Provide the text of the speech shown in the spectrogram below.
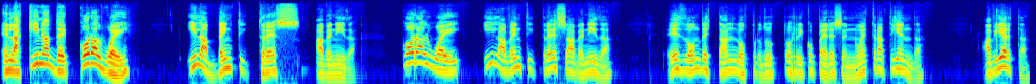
en la esquina de Coral Way y la 23 Avenida. Coral Way y la 23 Avenida es donde están los productos Rico Pérez en nuestra tienda abierta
